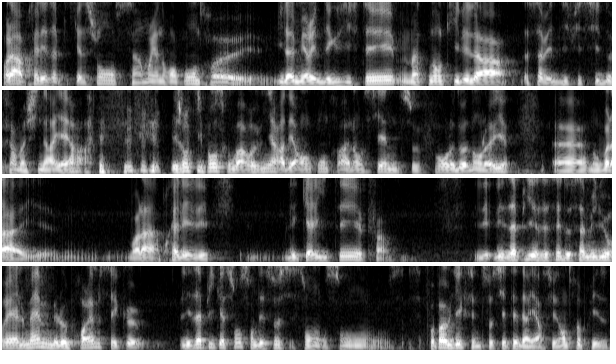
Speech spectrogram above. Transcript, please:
voilà, après, les applications, c'est un moyen de rencontre. Euh, il a mérite d'exister. Maintenant qu'il est là, ça va être difficile de faire machine arrière. les gens qui pensent qu'on va revenir à des rencontres à l'ancienne se fourrent le doigt dans l'œil. Euh, donc voilà, voilà. Après, les, les, qualités, enfin, les, les, applis, elles essaient de s'améliorer elles-mêmes, mais le problème, c'est que les applications sont des sont, sont, faut pas oublier que c'est une société derrière, c'est une entreprise.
